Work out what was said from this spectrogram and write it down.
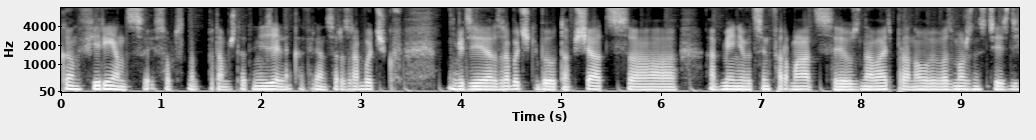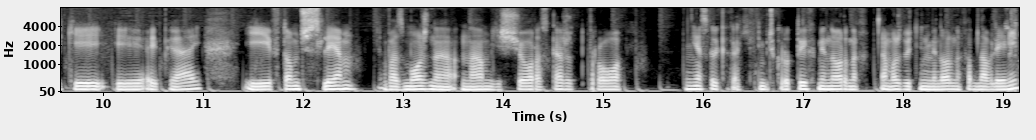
конференций, собственно, потому что это недельная конференция разработчиков, где разработчики будут общаться, обмениваться информацией, узнавать про новые возможности SDK и API, и в том числе, возможно, нам еще расскажут про несколько каких-нибудь крутых минорных, а может быть и не минорных обновлений.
